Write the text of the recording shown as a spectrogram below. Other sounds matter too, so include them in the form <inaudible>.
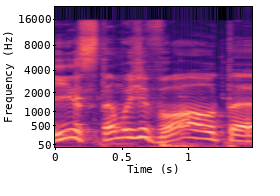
E estamos de volta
